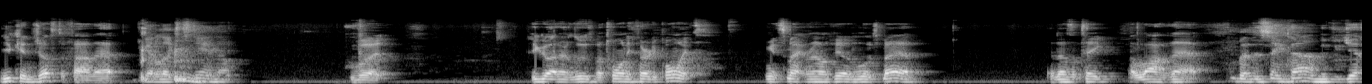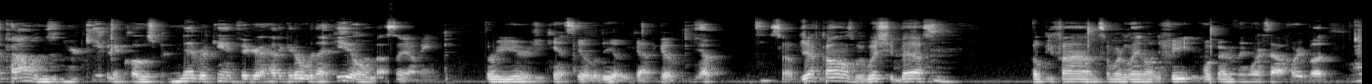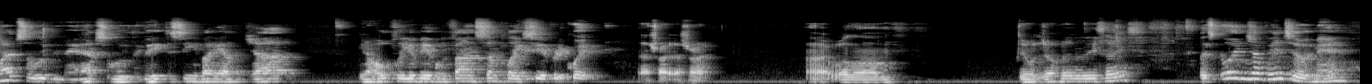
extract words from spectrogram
You can justify that, You got to let you stand up. but you go out there and lose by 20, 30 points, you get smacked around the field and it looks bad. It doesn't take a lot of that. But at the same time, if you're Geoff Collins and you're keeping it close but never can figure out how to get over that hill, I'm about to say, I mean, three years, you can't seal the deal. You got to go. yep. So, Geoff Collins, we wish you best. Hope you find somewhere to land on your feet and hope everything works out for you, bud. Well, absolutely, man. Absolutely. We hate to see anybody out of a job. You know, hopefully you'll be able to find someplace here pretty quick. That's right. That's right. All right. Well, um, you want to jump into these things? Let's go ahead and jump into it, man.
